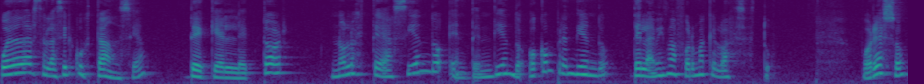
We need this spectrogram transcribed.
puede darse la circunstancia de que el lector no lo esté haciendo, entendiendo o comprendiendo de la misma forma que lo haces tú. Por eso,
